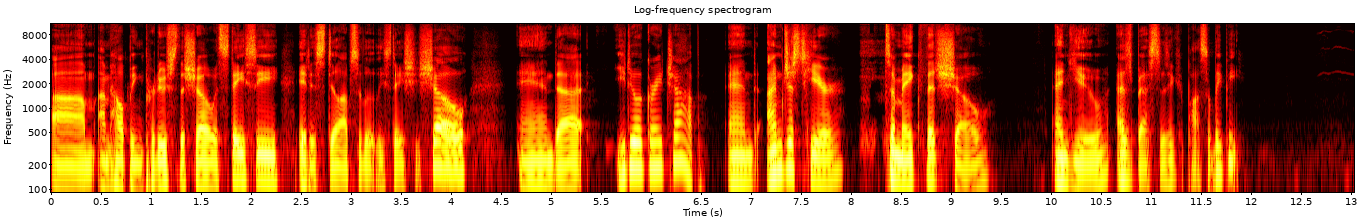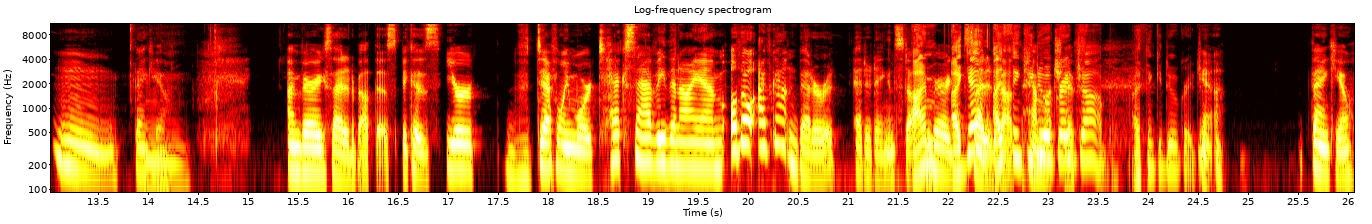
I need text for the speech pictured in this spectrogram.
Um, I'm helping produce the show with Stacy. It is still absolutely Stacy's show, and uh, you do a great job. And I'm just here to make this show and you as best as it could possibly be. Mm, thank you. Mm, I'm very excited about this because you're definitely more tech savvy than I am. Although I've gotten better at editing and stuff. I'm, I'm very again. excited I think you do a great I've- job. I think you do a great job. Yeah. Thank you.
